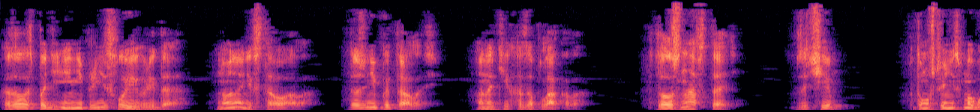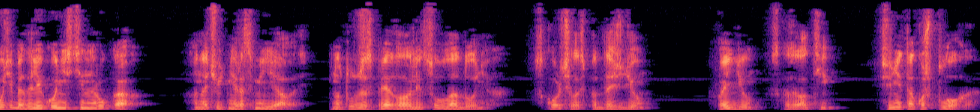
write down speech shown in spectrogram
Казалось, падение не принесло ей вреда, но она не вставала. Даже не пыталась. Она тихо заплакала. «Ты должна встать». «Зачем?» «Потому что я не смогу тебя далеко нести на руках». Она чуть не рассмеялась, но тут же спрятала лицо в ладонях. Скорчилась под дождем. «Пойдем», — сказал Тим. «Все не так уж плохо.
